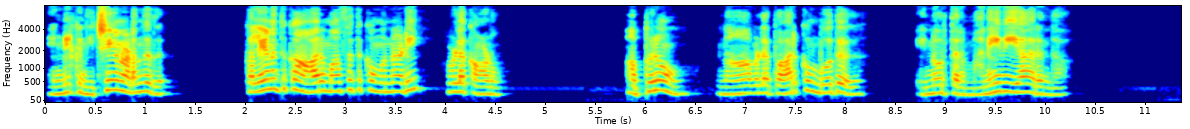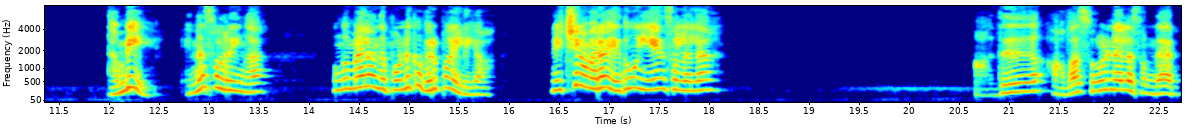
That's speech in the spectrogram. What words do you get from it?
எங்களுக்கு நிச்சயம் நடந்தது. கல்யாணத்துக்கு ஆறு மாதத்துக்கு முன்னாடி அவளை காணும். அப்புறம் நான் அவளை பார்க்கும்போது இன்னொருத்தர் மனைவியாக இருந்தா? தம்பி என்ன சொல்கிறீங்க உங்கள் மேலே அந்த பொண்ணுக்கு விருப்பம் இல்லையா? நிச்சயம் வர எதுவும் ஏன் சொல்லலை? அது அவ சூழ்நிலை சுந்தர்.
